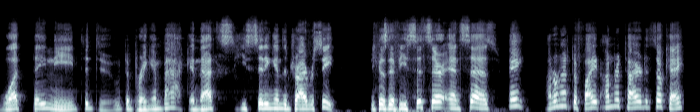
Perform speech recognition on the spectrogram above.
what they need to do to bring him back. And that's he's sitting in the driver's seat. Because if he sits there and says, Hey, I don't have to fight, I'm retired, it's okay.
